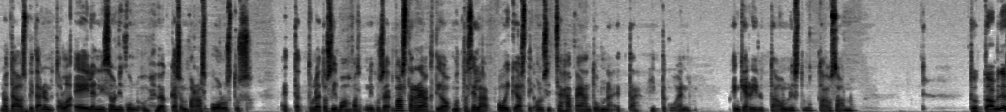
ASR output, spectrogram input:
no tämä olisi pitänyt nyt olla eilen, niin se on niin kuin hyökkäys on paras puolustus. Että tulee tosi vahva niin kuin se vastareaktio, mutta siellä oikeasti on sitten se häpeän tunne, että hitto kun en, en kerinyt tai onnistunut tai osannut. Tota, miten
